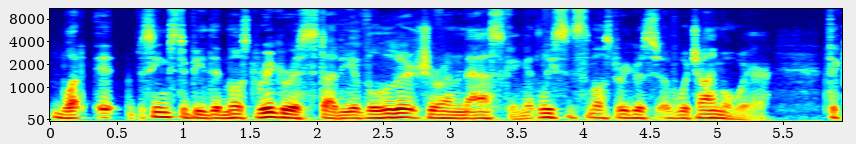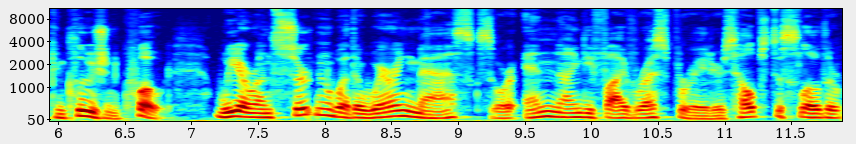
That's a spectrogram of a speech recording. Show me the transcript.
what seems to be the most rigorous study of the literature on masking, at least it's the most rigorous of which I'm aware. The conclusion, quote, we are uncertain whether wearing masks or N95 respirators helps to slow the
